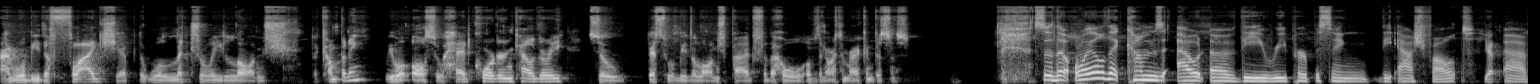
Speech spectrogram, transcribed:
and will be the flagship that will literally launch the company. We will also headquarter in Calgary. So this will be the launch pad for the whole of the North American business. So the oil that comes out of the repurposing the asphalt, yep. uh,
